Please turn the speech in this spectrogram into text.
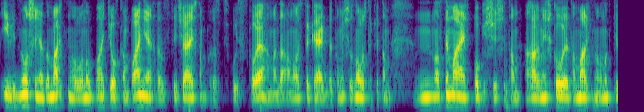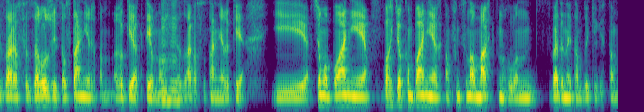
і відношення до маркетингу, воно в багатьох компаніях да, зустрічаєш там, коли спілкуєшся з колегами, да, воно ось таке, якби тому, що знову ж таки там у нас немає поки що ще там гарної школи там маркетингу, воно таки зараз все зароджується останні там роки активно, uh-huh. зараз останні роки. І в цьому плані в багатьох компаніях там функціонал маркетингу він зведений там до якихось там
